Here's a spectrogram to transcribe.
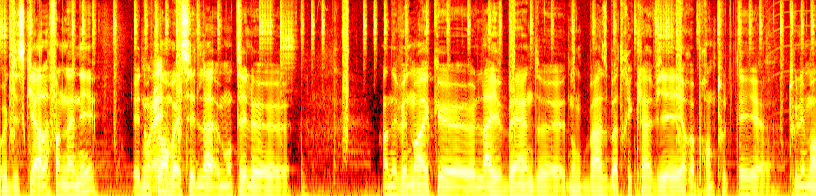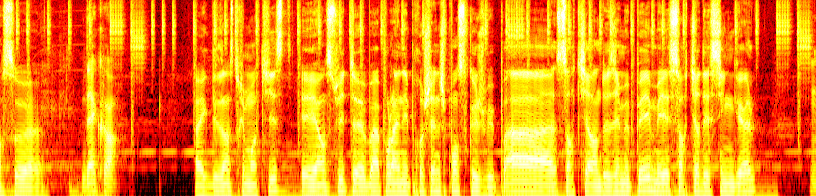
au disquaire à la fin de l'année et donc Ouais. là on va essayer de la- monter le un événement avec euh, live band donc basse batterie clavier et reprendre toutes les tous les morceaux D'accord. avec des instrumentistes et ensuite bah, pour l'année prochaine je pense que je vais pas sortir un deuxième EP mais sortir des singles Mm.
